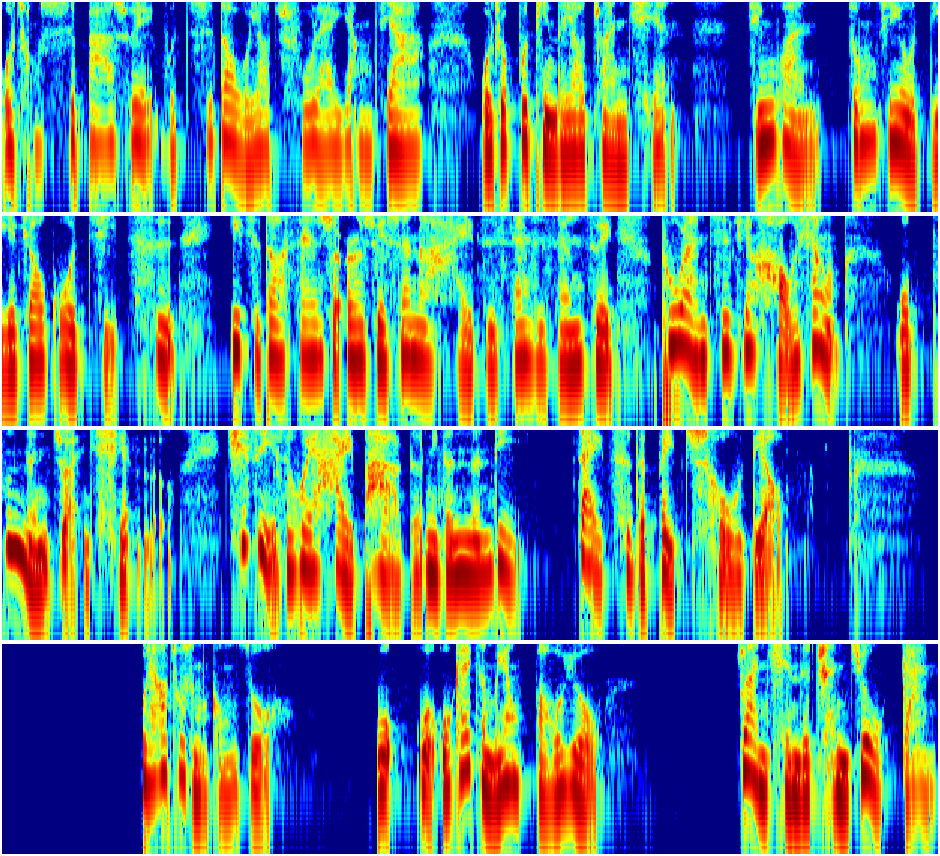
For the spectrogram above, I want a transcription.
我从十八岁，我知道我要出来养家，我就不停的要赚钱。尽管中间有跌跤过几次，一直到三十二岁生了孩子，三十三岁突然之间好像我不能赚钱了，其实也是会害怕的。你的能力再次的被抽掉，我要做什么工作？我我我该怎么样保有赚钱的成就感？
